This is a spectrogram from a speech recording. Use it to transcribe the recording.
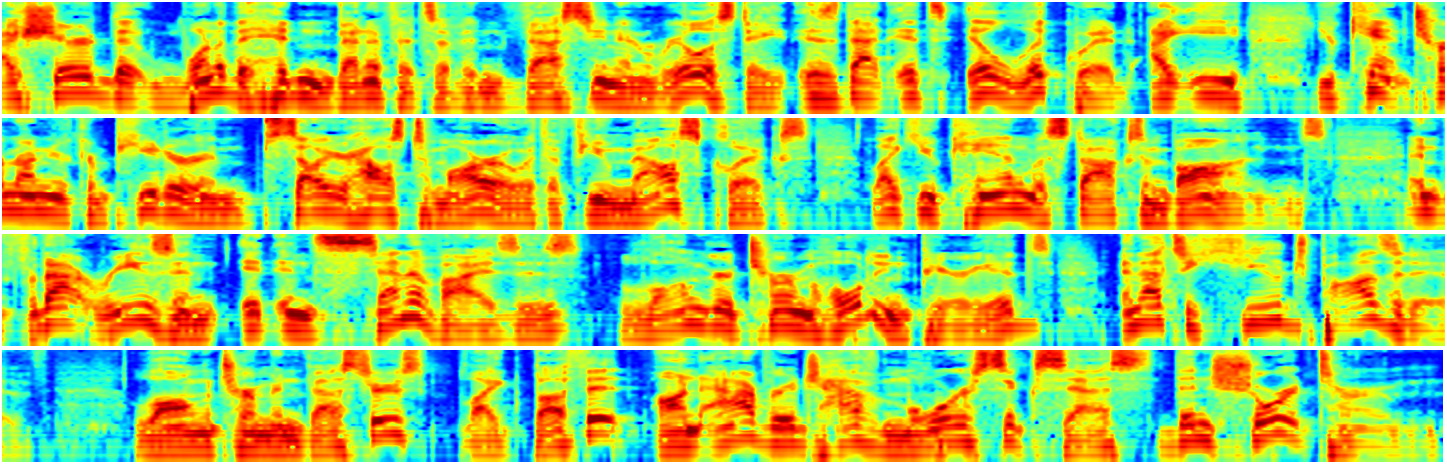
I shared that one of the hidden benefits of investing in real estate is that it's illiquid, i.e., you can't turn on your computer and sell your house tomorrow with a few mouse clicks like you can with stocks and bonds. And for that reason, it incentivizes longer term holding periods, and that's a huge positive. Long term investors, like Buffett, on average have more success than short term.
